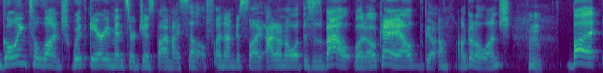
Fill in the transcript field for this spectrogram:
going to lunch with Gary Mincer just by myself. And I'm just like, I don't know what this is about, but okay, I'll go I'll go to lunch. Hmm. But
